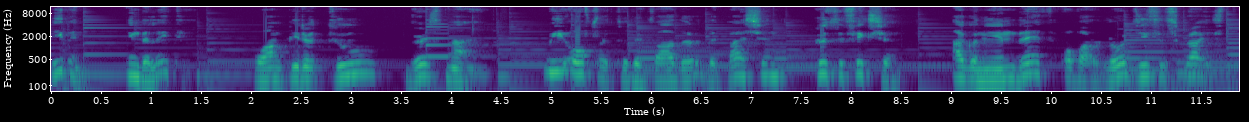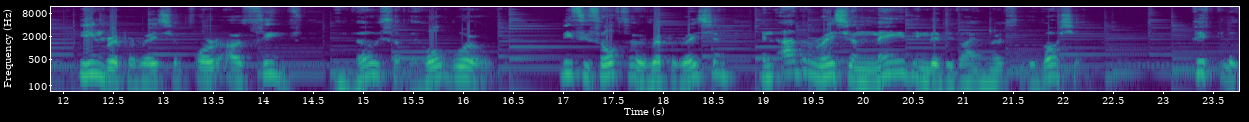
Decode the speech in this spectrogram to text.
even in the laity. 1 Peter 2 Verse 9 We offer to the Father the Passion, Crucifixion, agony, and death of our Lord Jesus Christ in reparation for our sins and those of the whole world. This is also a reparation and adoration made in the Divine Mercy devotion. Fifthly,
